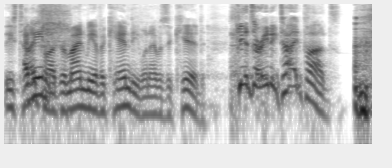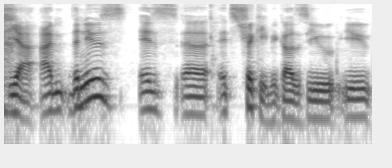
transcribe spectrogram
These I Tide mean- Pods remind me of a candy when I was a kid. Kids are eating Tide Pods. yeah, I'm. The news is uh, it's tricky because you you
